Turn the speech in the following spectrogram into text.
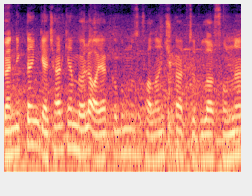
Güvenlikten geçerken böyle ayakkabımızı falan çıkarttırdılar. Sonra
